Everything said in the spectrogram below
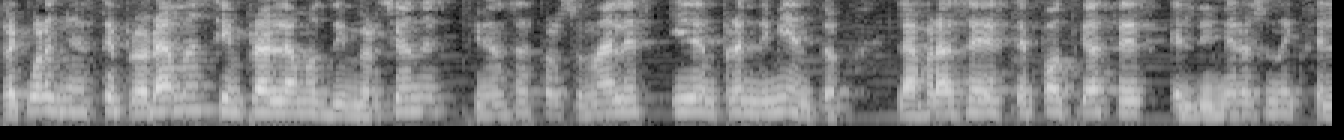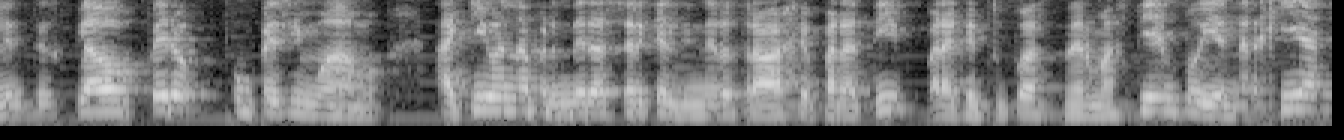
Recuerden, en este programa siempre hablamos de inversiones, finanzas personales y de emprendimiento. La frase de este podcast es, el dinero es un excelente esclavo, pero un pésimo amo. Aquí van a aprender a hacer que el dinero trabaje para ti, para que tú puedas tener más tiempo y energía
